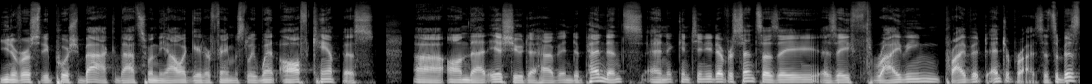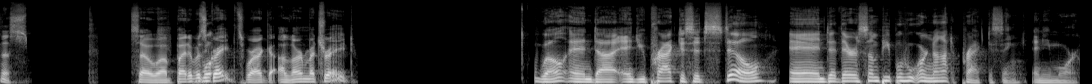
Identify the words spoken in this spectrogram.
university pushed back. That's when the alligator famously went off campus uh, on that issue to have independence, and it continued ever since as a as a thriving private enterprise. It's a business. So, uh, but it was Well- great. It's where I, got, I learned my trade. Well, and uh, and you practice it still, and there are some people who are not practicing anymore.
